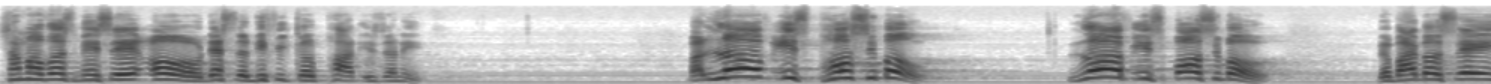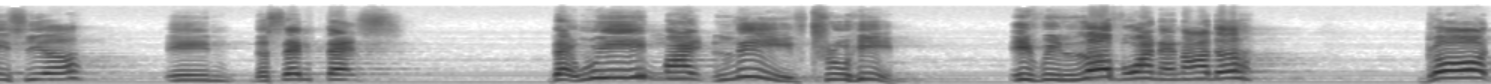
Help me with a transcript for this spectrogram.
Some of us may say, oh, that's the difficult part, isn't it? But love is possible. Love is possible. The Bible says here in the same text that we might live through Him. If we love one another, God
